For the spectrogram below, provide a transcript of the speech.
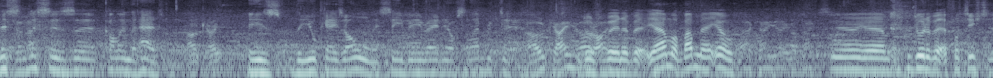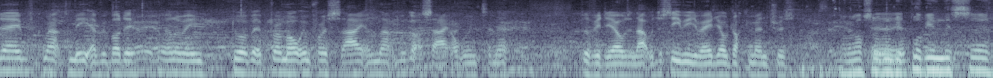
This this is uh, Colin the Head. Okay, He's the UK's only CB radio celebrity. okay, all Just right. being a bit, yeah, I'm not bad, mate, yo. Okay, yeah, thanks. Yeah, yeah, I'm just doing a bit of footage today, we've just come out to meet everybody, Yeah, yeah. you know what I mean? Do a bit of promoting for a site and that. We've got a site on the internet, do videos and that, with the CB radio documentaries. So we're also Yeah, going to be plugging this uh,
